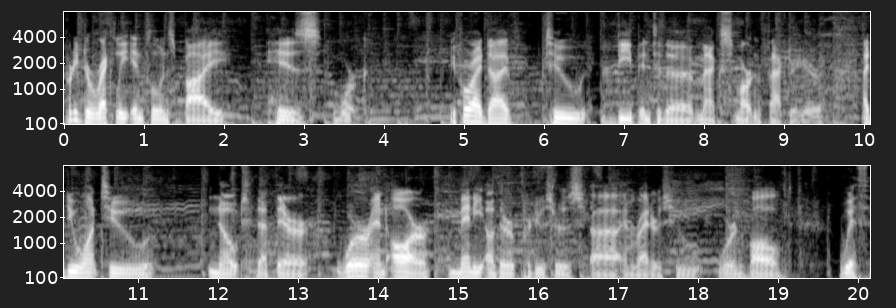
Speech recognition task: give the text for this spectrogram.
pretty directly influenced by his work. Before I dive too deep into the Max Martin factor here, I do want to note that there were and are many other producers uh, and writers who were involved with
